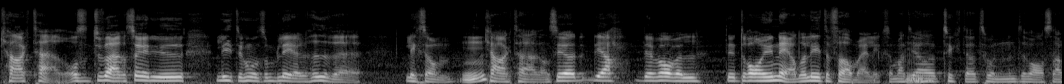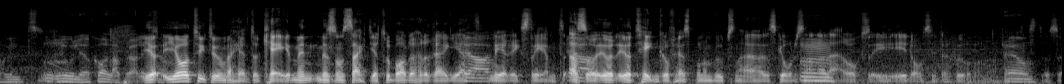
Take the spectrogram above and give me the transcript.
karaktär. Och så tyvärr så är det ju lite hon som blir huvud liksom Mm. karaktären. Så jag, ja, det var väl, det drar ju ner det lite för mig liksom. Att Mm. jag tyckte att hon inte var särskilt rolig att kolla på Jag, liksom. jag tyckte hon var helt okej, men, men som sagt, jag tror bara du hade reagerat Ja. mer extremt. Ja. Alltså, jag, jag tänker främst på de vuxna skådisarna Mm. där också i, i de situationerna faktiskt. Och så.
